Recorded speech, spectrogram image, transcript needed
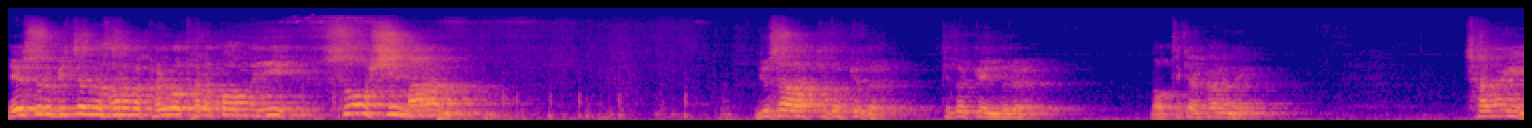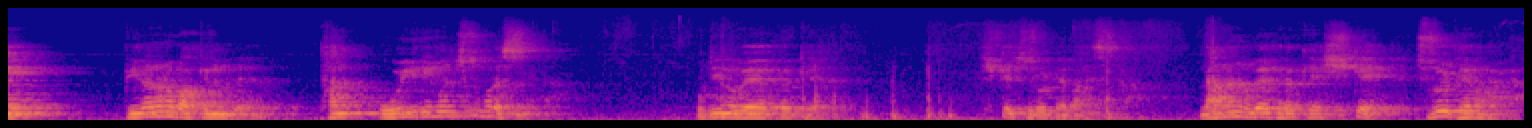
예수를 믿지 않는 사람과 별로 다를 바 없는 이 수없이 많은 유사 기독교들, 기독교인들을 어떻게 할까 하는 얘기입니다. 찬양이 비난으로 바뀌는데 단 5일이면 충분했습니다. 우리는 왜 그렇게 쉽게 주를 배반했을까? 나는 왜 그렇게 쉽게 주를 배반할까?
